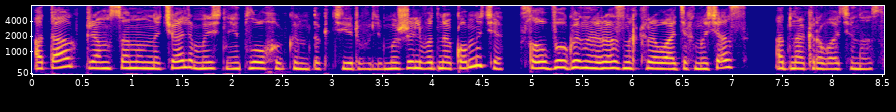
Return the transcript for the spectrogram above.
а так прям в самом начале мы с ней плохо контактировали. Мы жили в одной комнате, слава богу, на разных кроватях, но сейчас одна кровать у нас.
